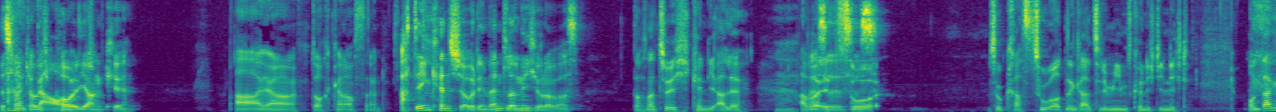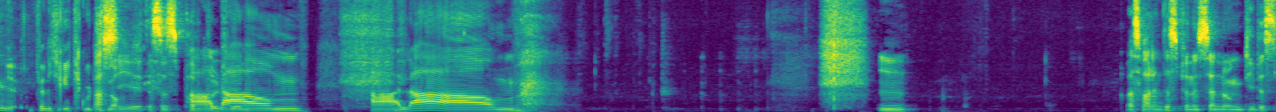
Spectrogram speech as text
das war, glaube ich, Paul. Janke. Ah, ja, doch, kann auch sein. Ach, den kennst du, aber den Wendler nicht, oder was? Doch, natürlich, ich kenne die alle. Ja, Aber also jetzt so, ist- so krass zuordnen, gerade zu den Memes, könnte ich die nicht. Und dann finde ich richtig gut, dass noch das ist Popkultur. Alarm! Alarm! Mhm. Was war denn das für eine Sendung, die das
